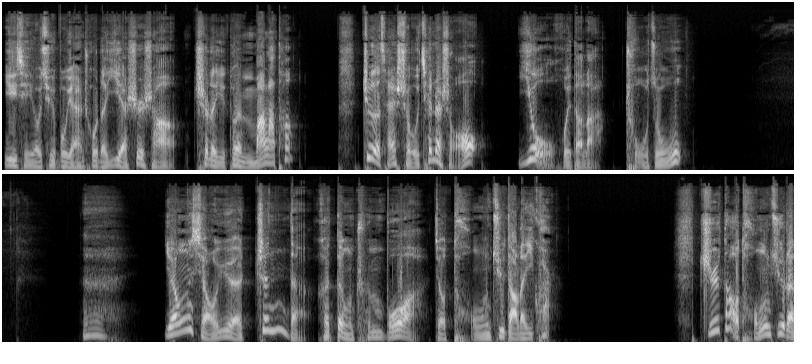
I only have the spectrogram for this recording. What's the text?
一起又去不远处的夜市上吃了一顿麻辣烫，这才手牵着手又回到了出租屋。嗯，杨小月真的和邓春波就同居到了一块儿。直到同居了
